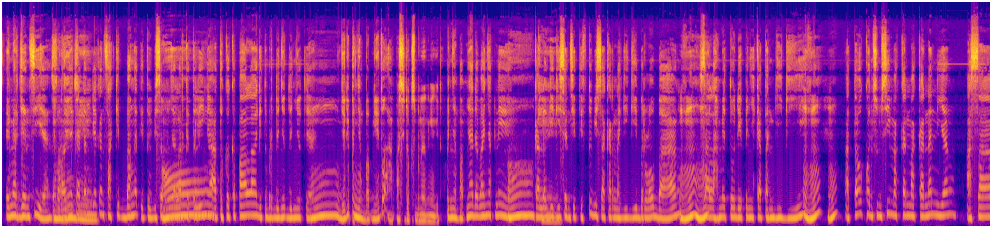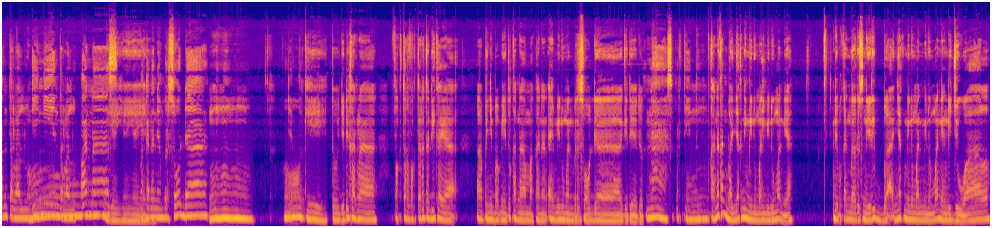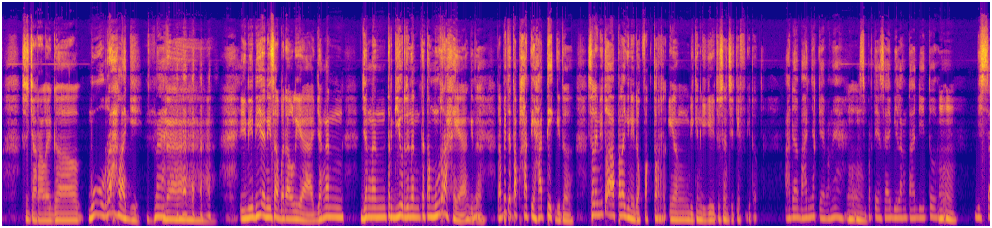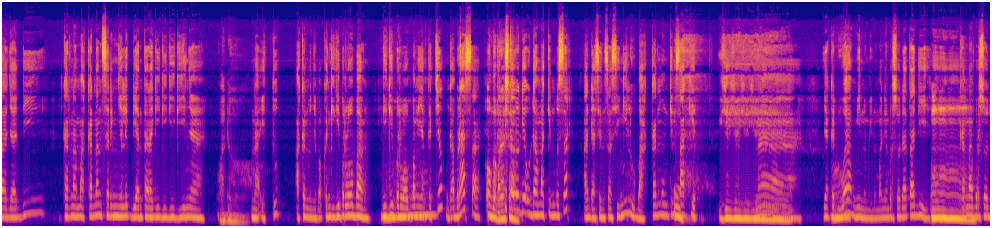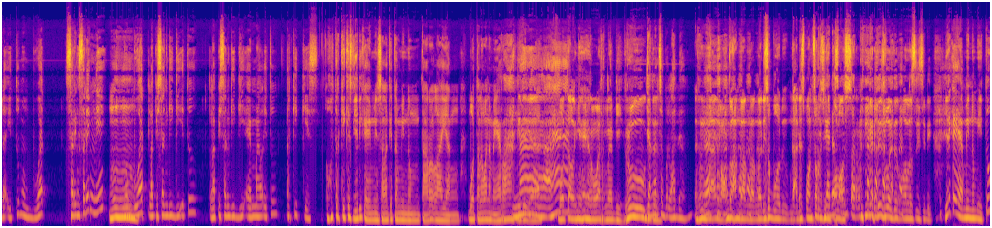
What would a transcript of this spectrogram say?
Emergensi ya, soalnya Emergensi. kadang dia kan sakit banget itu bisa menjalar ke Oh. telinga atau ke kepala gitu berdenyut-denyut ya. Hmm, jadi penyebabnya itu apa sih dok sebenarnya gitu? Penyebabnya ada banyak nih. Oh, Kalau gigi sensitif tuh bisa karena gigi berlobang, Mhm, mhm. salah metode penyikatan gigi, Mhm, mhm. atau konsumsi makan makanan yang asam, terlalu dingin, terlalu panas, Iya, iya, iya, iya. makanan yang bersoda. Hmm. Oh gitu. Jadi karena faktor-faktornya tadi kayak eh, penyebabnya itu karena makanan eh minuman bersoda gitu ya dok. Nah, seperti itu. Hmm, karena kan banyak nih minuman-minuman ya. Di Pekanbaru sendiri banyak minuman-minuman yang dijual secara legal, murah lagi. Nah. Nah, ini dia nih sahabat Aulia. Jangan jangan tergiur dengan kata murah ya gitu. Tapi tetap hati-hati gitu. Selain itu apa lagi nih dok faktor yang bikin gigi itu sensitif gitu? Ada banyak ya bang ya. Mm-mm. Seperti yang saya bilang tadi itu Mm-mm. Bisa jadi karena makanan sering nyelip di antara gigi-giginya. Waduh. Nah itu akan menyebabkan gigi berlobang. Gigi berlobang yang kecil nggak berasa. Oh nggak Tapi berasa. kalau dia udah makin besar ada sensasi ngilu bahkan mungkin Uh, sakit. Iya iya iya iya. Nah, iya, iya. yang kedua minum minuman yang bersoda tadi. Hmm. Karena bersoda itu membuat sering-sering nih Hmm. membuat lapisan gigi itu lapisan gigi emal itu terkikis. Oh terkikis jadi kayak misalnya kita minum taruh lah yang botolnya warna merah gitu ya. Nah, ah. Botolnya yang warna biru Jangan gitu. sebut label. Enggak, enggak, enggak, enggak, enggak, enggak disebut, enggak ada sponsor di sini Enggak ada polos. sponsor. Enggak ada sponsor polos di sini. Jadi kayak minum itu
